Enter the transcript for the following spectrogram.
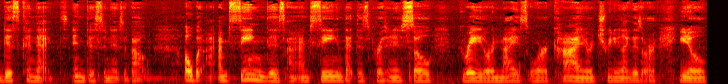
disconnect and dissonance about, oh, but I'm seeing this. I'm seeing that this person is so great or nice or kind or treating me like this or, you know,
